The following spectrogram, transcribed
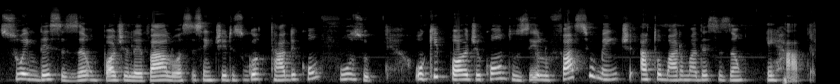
Sua indecisão pode levá-lo a se sentir esgotado e confuso, o que pode conduzi-lo facilmente a tomar uma decisão errada.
